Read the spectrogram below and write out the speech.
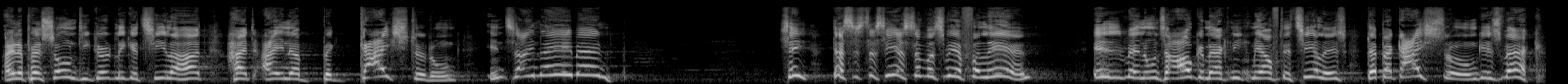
Eine Person, die göttliche Ziele hat, hat eine Begeisterung in sein Leben. Sieh, das ist das Erste, was wir verlieren, ist, wenn unser Augenmerk nicht mehr auf der Ziel ist, der Begeisterung ist weg.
